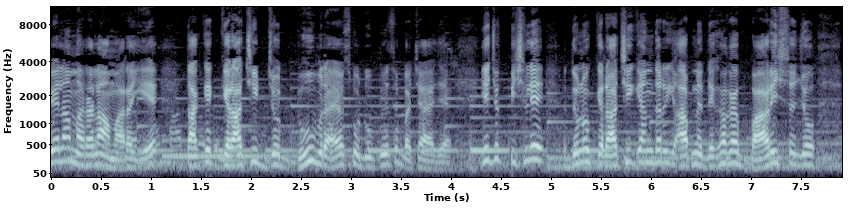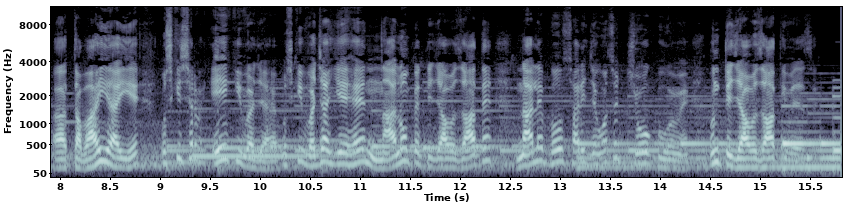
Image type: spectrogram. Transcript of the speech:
पहला मरहला हमारा ये है, ताकि कराची जो डूब रहा है, उसको डूबने से बचाया जाए। ये जो पिछले दिनों कराची के अंदर आपने देखा कि बारिश से जो तबाही आई है, उसकी सिर्फ़ एक ही वजह है। उसकी वजह ये है, नालों पर तजावजात हैं। नाले बहुत सारी जगहों से चौक हुए हैं, उन तजावजात की वजह से।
